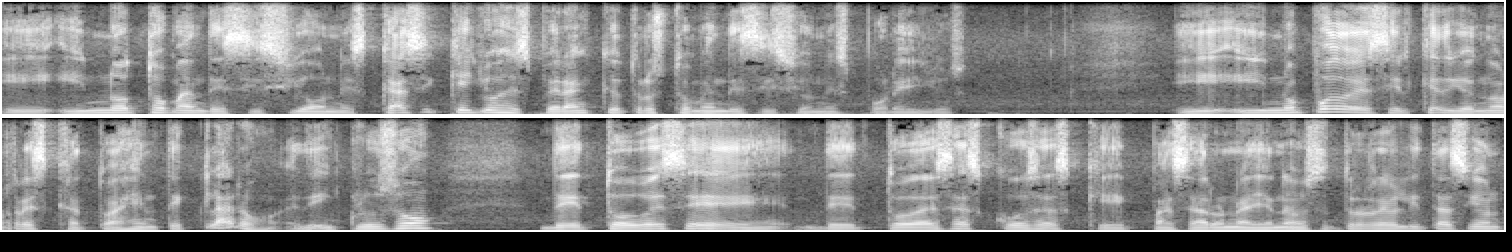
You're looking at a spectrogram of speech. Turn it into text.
y, no toman decisiones, casi que ellos esperan que otros tomen decisiones por ellos. Y, y, no puedo decir que Dios no rescató a gente, claro, incluso de todo ese, de todas esas cosas que pasaron allá en el centro de rehabilitación,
